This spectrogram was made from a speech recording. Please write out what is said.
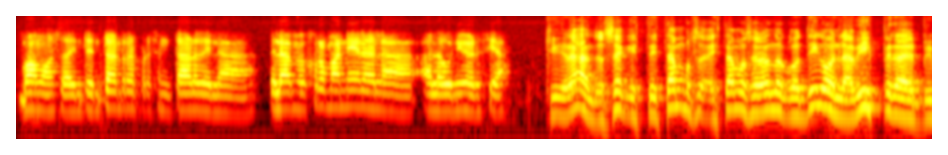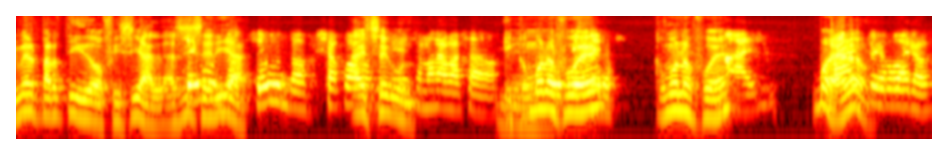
vamos a intentar representar de la, de la mejor manera a la, universidad. Qué grande, o sea que estamos, estamos hablando contigo en la víspera del primer partido oficial, así sería. Segundo, ya jugamos ah, la semana pasada. ¿Y cómo no fue? ¿Cómo no fue? Mal. Bueno. pero bueno,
